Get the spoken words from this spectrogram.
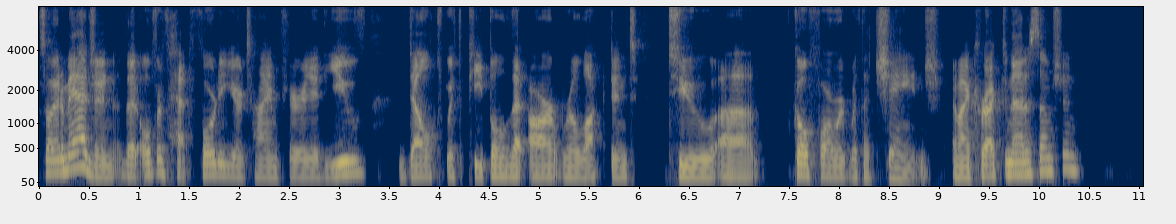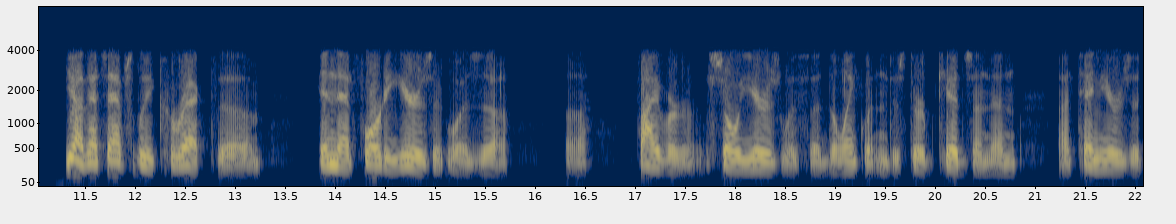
So I'd imagine that over that 40 year time period, you've dealt with people that are reluctant to uh, go forward with a change. Am I correct in that assumption? Yeah, that's absolutely correct. Uh, in that 40 years, it was uh, uh five or so years with uh, delinquent and disturbed kids, and then uh, 10 years at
